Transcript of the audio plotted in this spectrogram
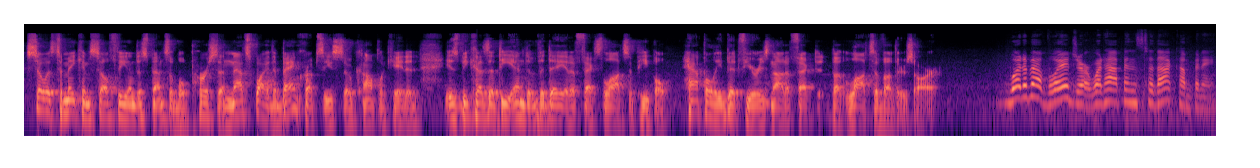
so as to make himself the indispensable person. That's why the bankruptcy is so complicated, is because at the end of the day, it affects lots of people happily, Bitfury is not affected, but lots of others are. What about Voyager? What happens to that company?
